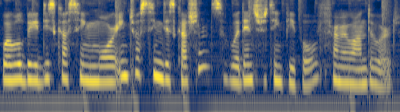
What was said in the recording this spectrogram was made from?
where we'll be discussing more interesting discussions with interesting people from around the world.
